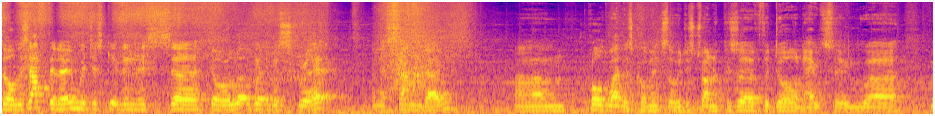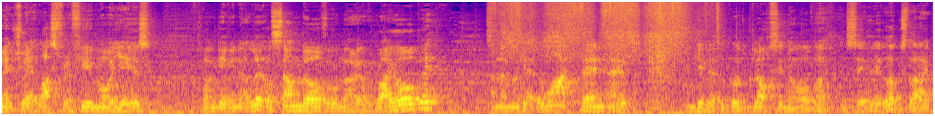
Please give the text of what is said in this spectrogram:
So this afternoon we're just giving this uh, door a little bit of a scrape and a sand down. Um, cold weather's coming so we're just trying to preserve the door now to uh, make sure it lasts for a few more years. So I'm giving it a little sand over with my Ryobi and then we'll get the white paint out and give it a good glossing over and see what it looks like.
